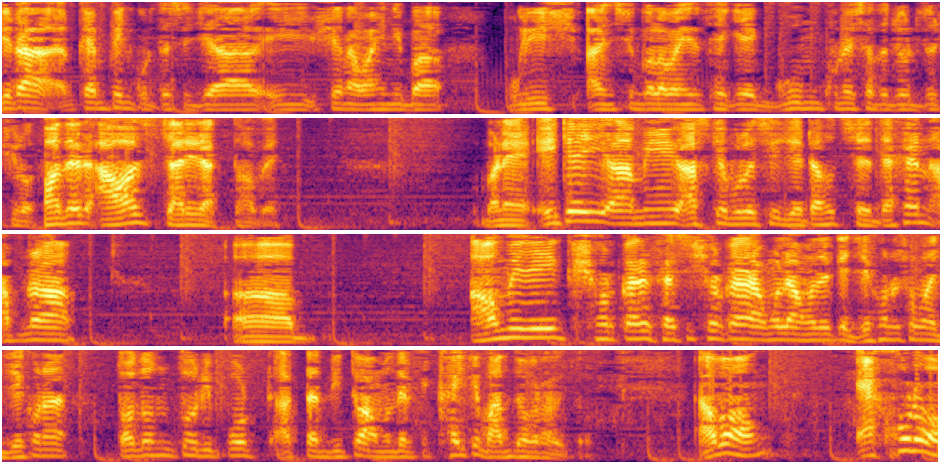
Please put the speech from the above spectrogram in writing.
যেটা ক্যাম্পেইন করতেছি, যারা এই সেনাবাহিনী বা পুলিশ আইন শৃঙ্খলা বাহিনী থেকে গুম, খুনের সাথে জড়িত ছিল, তাদের আওয়াজ জারি রাখতে হবে। মানে এইটাই আমি আজকে বলেছি যেটা হচ্ছে, দেখেন, আপনারা আওয়ামী লীগ সরকারের, ফ্যাসিস্ট সরকারের আমলে আমাদেরকে যে কোনো সময় যে কোনো তদন্ত রিপোর্ট একটা দিত, আমাদেরকে খাইতে বাধ্য করা হতো এবং এখনও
